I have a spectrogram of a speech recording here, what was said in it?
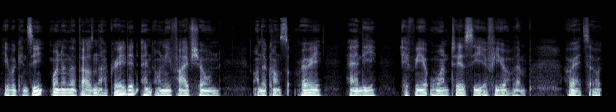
Here we can see 100,000 are created and only 5 shown on the console. Very handy if we want to see a few of them. Alright, so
